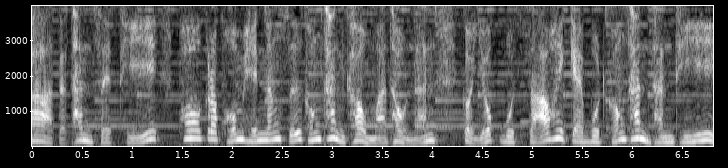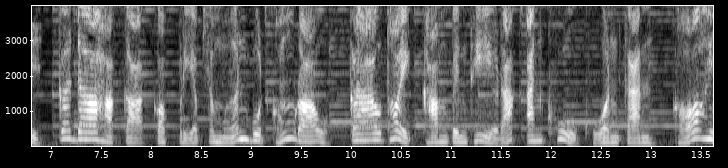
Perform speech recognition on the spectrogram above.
ข้าแต่ท่านเศรษฐี พอกระผมเห็นหนังสือของท่านเข้ามาเท่านั้น ก็ยกบุตรสาวให้แก่บุตรของท่านทันทีกดาหากะก็เปรียบเสมือนบุตรของเรา กล่าวถ้อยคำเป็นที่รักอันคู่ควรกัน ขอให้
